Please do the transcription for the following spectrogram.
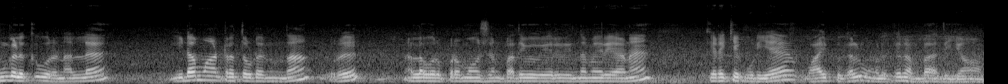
உங்களுக்கு ஒரு நல்ல இடமாற்றத்துடன் தான் ஒரு நல்ல ஒரு ப்ரமோஷன் பதவி உயர்வு இந்த மாதிரியான கிடைக்கக்கூடிய வாய்ப்புகள் உங்களுக்கு ரொம்ப அதிகம்.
